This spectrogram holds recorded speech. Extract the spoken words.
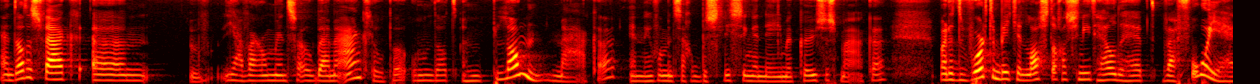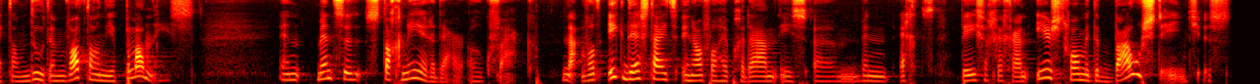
En dat is vaak um, ja, waarom mensen ook bij me aankloppen. Omdat een plan maken, en heel veel mensen zeggen ook beslissingen nemen, keuzes maken. Maar het wordt een beetje lastig als je niet helder hebt waarvoor je het dan doet en wat dan je plan is. En mensen stagneren daar ook vaak. Nou, wat ik destijds in afval heb gedaan, is um, ben echt bezig gegaan. Eerst gewoon met de bouwsteentjes.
